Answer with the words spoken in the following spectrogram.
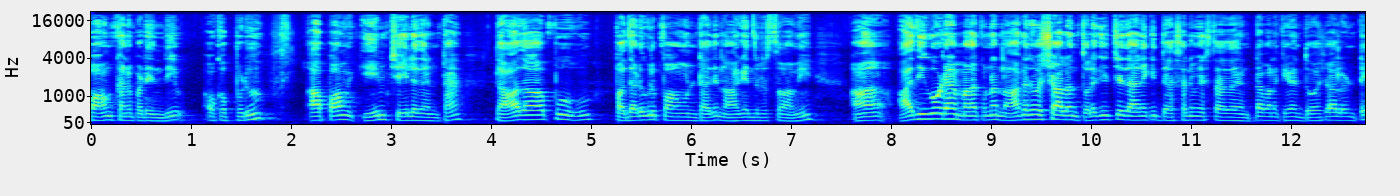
పాము కనపడింది. ఒకప్పుడు ఆ పాము ఏం చేయలేదంట. దాదాపు పది అడుగుల పాము ఉంటుంది నాగేంద్ర స్వామి. అది కూడా మనకున్న నాగదోషాలను తొలగించేదానికి దర్శనమిస్తుందంట. మనకేమైనా దోషాలు ఉంటే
